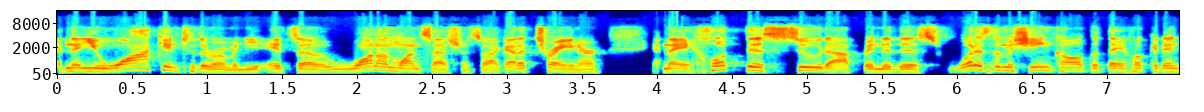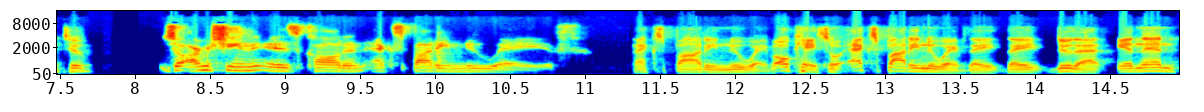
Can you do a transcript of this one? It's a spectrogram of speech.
and then you walk into the room, and you, it's a one-on-one session. So I got a trainer, and they hook this suit up into this. What is the machine called that they hook it into? So our machine is called an XBody Newave. XBody Newave. Okay, so XBody Newave, they they do that, and then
